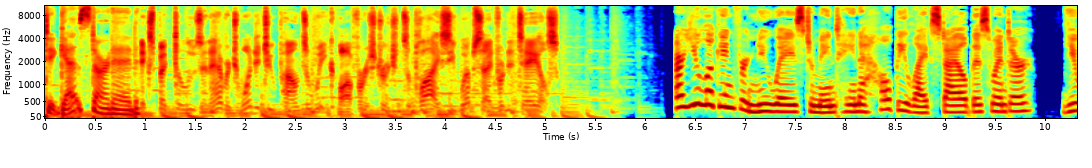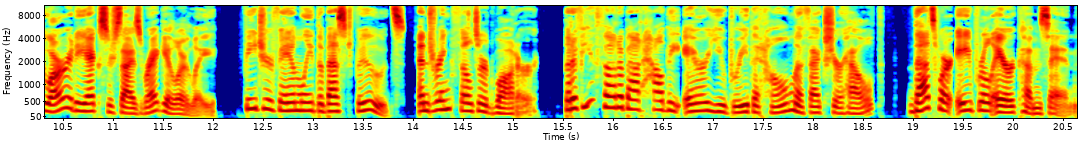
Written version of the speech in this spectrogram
to get started. Expect to lose an average one to two pounds a week. Offer restrictions apply. See website for details. Are you looking for new ways to maintain a healthy lifestyle this winter? You already exercise regularly, feed your family the best foods, and drink filtered water. But have you thought about how the air you breathe at home affects your health? That's where April Air comes in.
